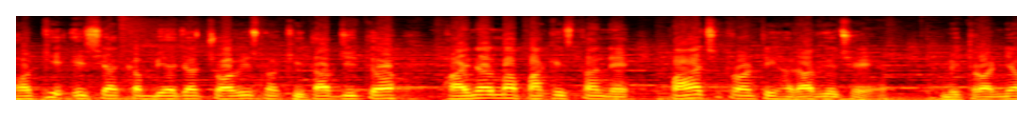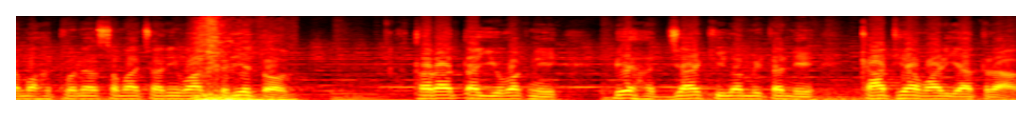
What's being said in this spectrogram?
હોકી એશિયા કપ બે હજાર ચોવીસનો ખિતાબ જીત્યો. ફાઇનલમાં પાકિસ્તાનને પાંચ ત્રણથી હરાવ્યું છે. મિત્રો, અન્ય મહત્વના સમાચારની વાત કરીએ તો થરાદના યુવકની બે હજાર કિલોમીટરની કાઠિયાવાડ યાત્રા.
